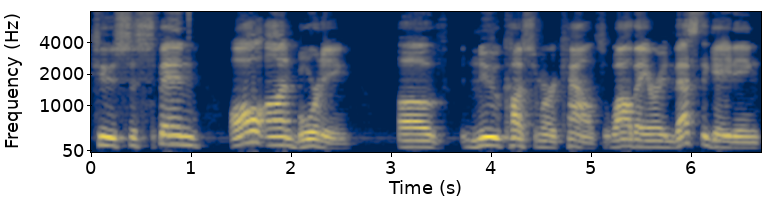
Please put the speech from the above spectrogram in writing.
to suspend all onboarding of new customer accounts while they are investigating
